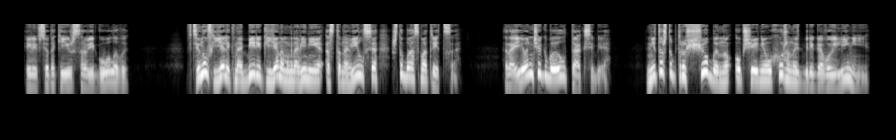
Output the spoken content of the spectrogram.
Или все такие же сорвиголовы. Втянув ялик на берег, я на мгновение остановился, чтобы осмотреться. Райончик был так себе. Не то чтобы трущобы, но общая неухоженность береговой линии,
